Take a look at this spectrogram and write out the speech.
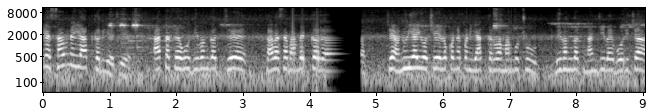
એ સૌને યાદ કરીએ છીએ. આ તકે હું દિવંગત જે બાબા સાહેબ આંબેડકર, જે અનુયાયીઓ છે, એ લોકોને પણ યાદ કરવા માંગુ છું. દિવંગત નાનજીભાઈ બોરીચા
